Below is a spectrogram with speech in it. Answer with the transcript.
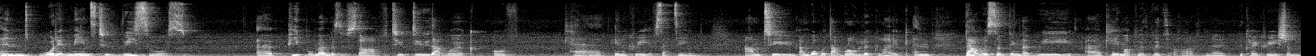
and what it means to resource uh, people, members of staff, to do that work of care in a creative setting and to and what would that role look like and that was something that we uh, came up with with our you know the co-creation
